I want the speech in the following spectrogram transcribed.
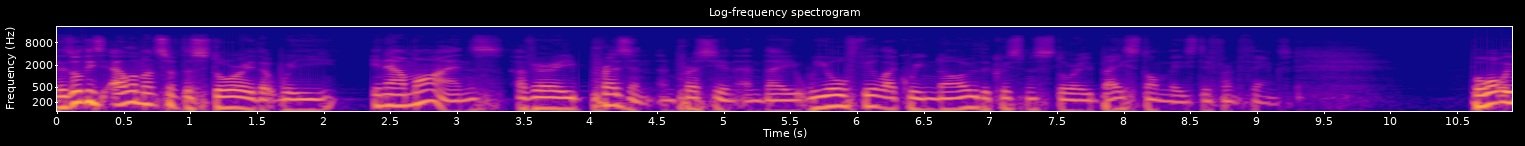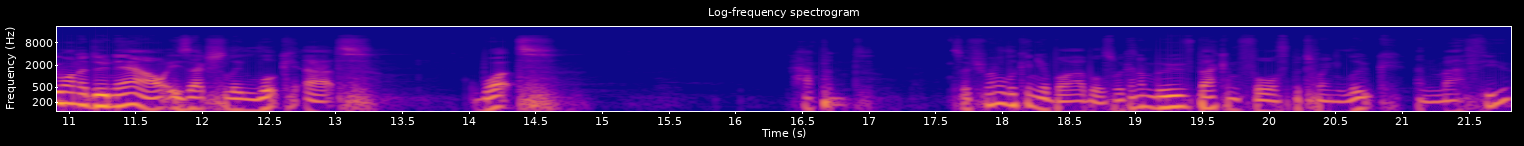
there's all these elements of the story that we in our minds are very present and prescient and they we all feel like we know the christmas story based on these different things. But what we want to do now is actually look at what happened. So if you want to look in your bibles we're going to move back and forth between luke and matthew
